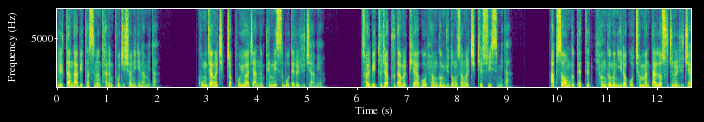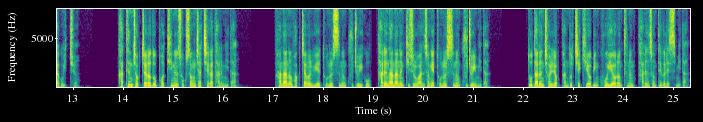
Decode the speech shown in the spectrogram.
일단 나비타스는 다른 포지션이긴 합니다. 공장을 직접 보유하지 않는 팹리스 모델을 유지하며 설비 투자 부담을 피하고 현금 유동성을 지킬 수 있습니다. 앞서 언급했듯 현금은 1억 5천만 달러 수준을 유지하고 있죠. 같은 적자라도 버티는 속성 자체가 다릅니다. 하나는 확장을 위해 돈을 쓰는 구조이고 다른 하나는 기술 완성에 돈을 쓰는 구조입니다. 또 다른 전력 반도체 기업인 코이어런트는 다른 선택을 했습니다.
